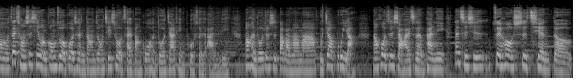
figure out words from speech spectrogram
呃，在从事新闻工作的过程当中，其实我采访过很多家庭破碎的案例，然后很多就是爸爸妈妈不教不养，然后或者是小孩子很叛逆，但其实最后事件的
